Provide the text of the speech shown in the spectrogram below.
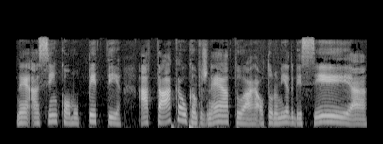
né? Assim como o PT ataca o Campos Neto, a autonomia do BC, a,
